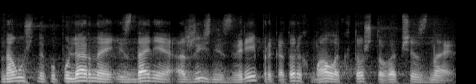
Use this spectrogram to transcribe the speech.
научно-популярное издание о жизни зверей, про которых мало кто что вообще знает.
